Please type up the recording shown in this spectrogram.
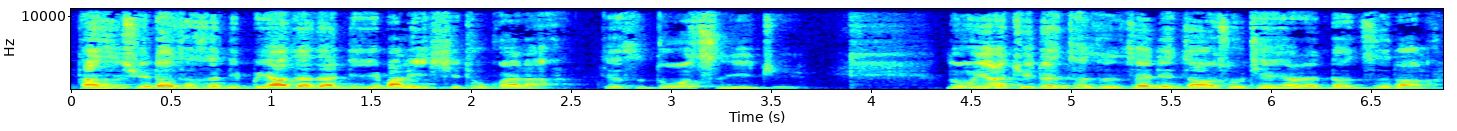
但是雪豆禅师，你不要再在泥巴里洗土块了，就是多此一举。龙牙居顿禅师这点招数，天下人都知道了。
